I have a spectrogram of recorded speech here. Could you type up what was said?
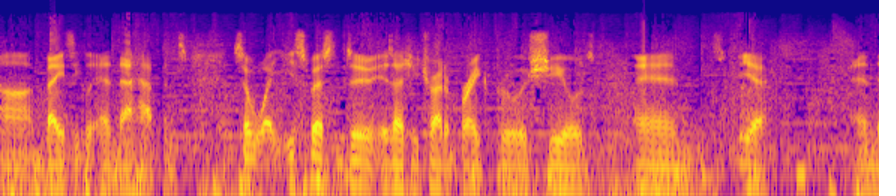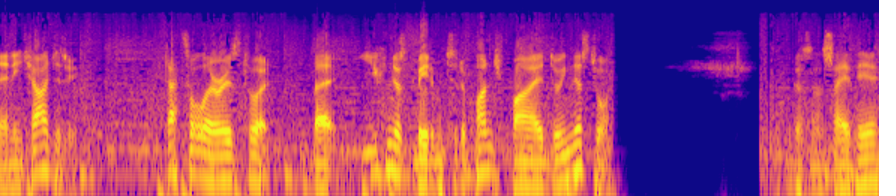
uh, basically, and that happens. So what you're supposed to do is actually try to break through his shield, and yeah, and then he charges you. That's all there is to it. But you can just beat him to the punch by doing this to him. It doesn't save here,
